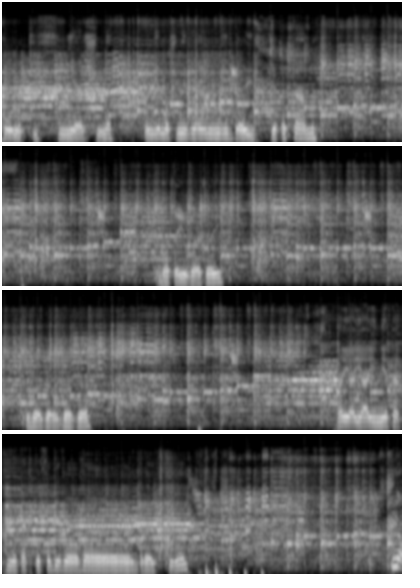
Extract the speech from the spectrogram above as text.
kulki śmieszne uniemożliwiają mi dojście o tam. Uważaj, uważaj. Uwaga, uwaga. Ajajaj, nie tak, nie tak to sobie wyobraziłem. No,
